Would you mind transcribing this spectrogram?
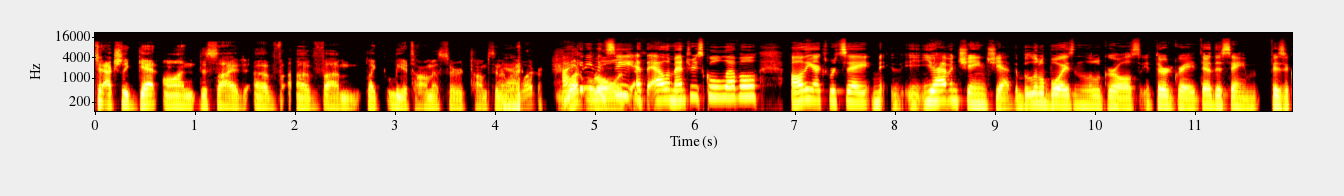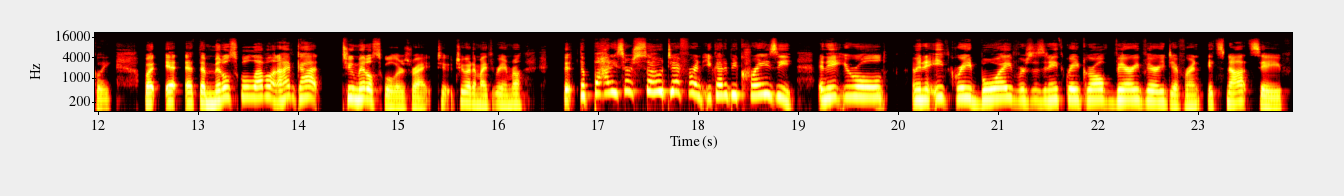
to actually get on the side of of um, like Lia Thomas or Thompson or whatever. What, I what can even see at the elementary school level, all the experts say "N- you haven't changed yet. The little boys and the little girls in third grade, they're the same physically. But at, at the middle school level, and I've got two middle schoolers, right? Two, two out of my three in a. The, the bodies are so different. You got to be crazy. An eight year old, I mean, an eighth grade boy versus an eighth grade girl, very, very different. It's not safe.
